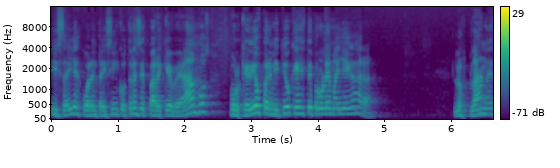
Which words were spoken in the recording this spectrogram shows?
Isaías 45, 13, para que veamos por qué Dios permitió que este problema llegara. Los planes,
